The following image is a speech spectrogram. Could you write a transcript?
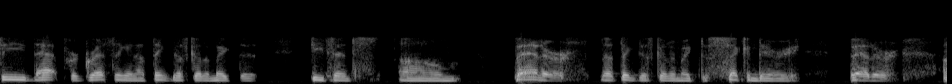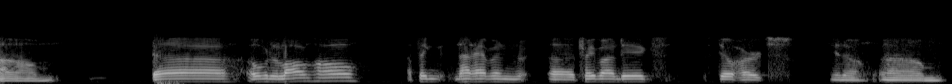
see that progressing, and I think that's going to make the defense um, better I think that's going to make the secondary better. Um, uh, over the long haul, I think not having uh, Trevon Diggs still hurts. You know, um,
